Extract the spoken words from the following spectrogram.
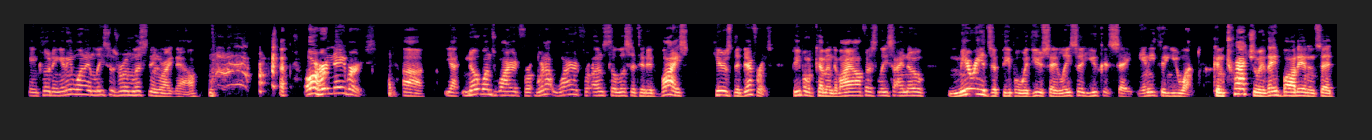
including anyone in Lisa's room listening right now, or her neighbors. Uh, yeah, no one's wired for, we're not wired for unsolicited advice. Here's the difference. People have come into my office. Lisa, I know myriads of people with you say, Lisa, you could say anything you want. Contractually, they bought in and said,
